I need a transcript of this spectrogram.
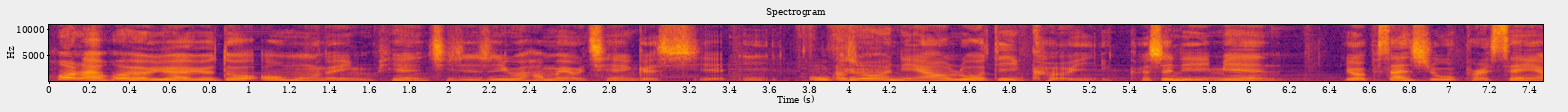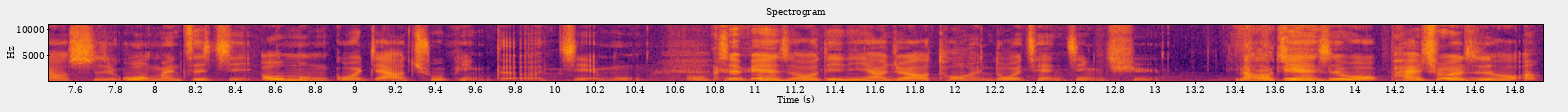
后来会有越来越多欧盟的影片，其实是因为他们有签一个协议，他说你要落地可以，可是里面有三十五 percent 要是我们自己欧盟国家出品的节目，这边是 OTT，他就要投很多钱进去，然后变成是我拍出了之后，啊，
